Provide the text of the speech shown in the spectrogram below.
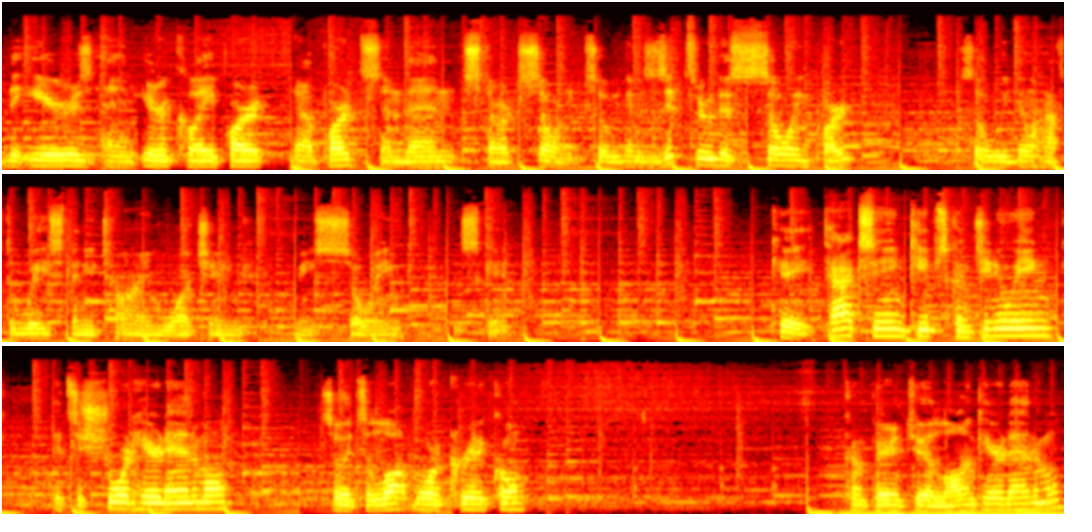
the ears and ear clay part uh, parts, and then start sewing. So we're going to zip through this sewing part so we don't have to waste any time watching me sewing the skin. Okay, taxing keeps continuing. It's a short-haired animal, so it's a lot more critical compared to a long-haired animal.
